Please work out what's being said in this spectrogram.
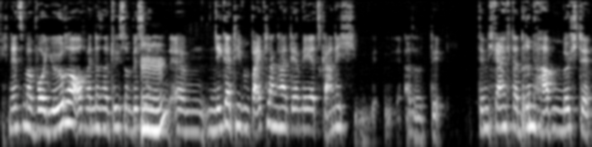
ich nenne es mal Voyeure, auch wenn das natürlich so ein bisschen mhm. ähm, negativen Beiklang hat, der mir jetzt gar nicht, also de, den ich gar nicht da drin haben möchte.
